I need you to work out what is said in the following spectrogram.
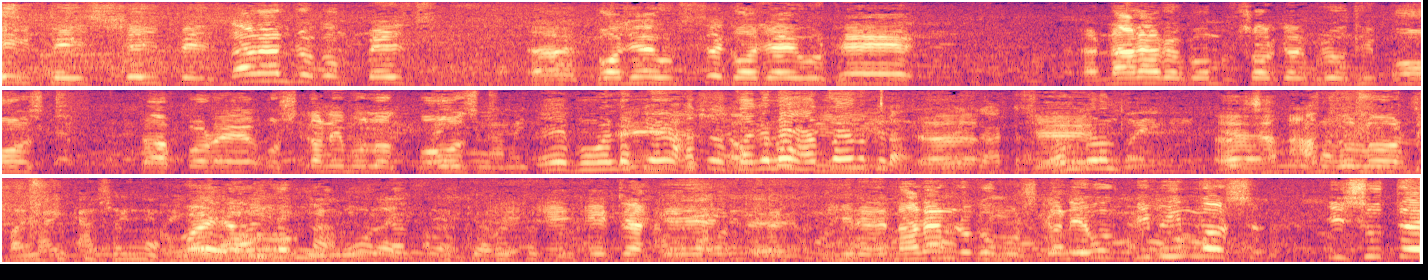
এই পেজ সেই পেজ নানান রকম পেজ গজায় উঠছে গজায় উঠে নানা রকম সরকার বিরোধী পোস্ট তারপরে উস্কানিমূলক পোস্ট আন্দোলন এটাকে ঘিরে নানান রকম উস্কানি এবং বিভিন্ন ইস্যুতে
